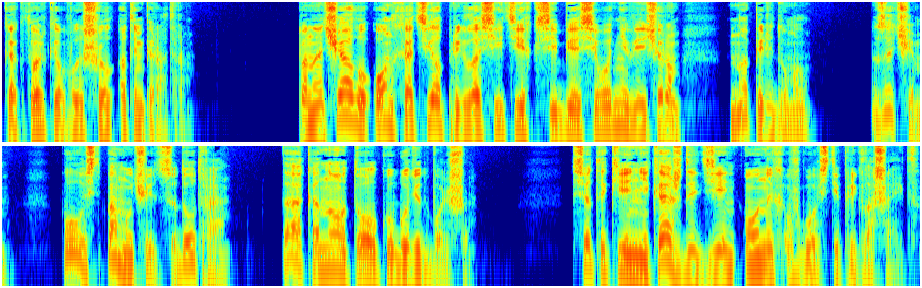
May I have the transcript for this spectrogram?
как только вышел от императора. Поначалу он хотел пригласить их к себе сегодня вечером, но передумал. Зачем? Пусть помучаются до утра. Так оно толку будет больше. Все-таки не каждый день он их в гости приглашает.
